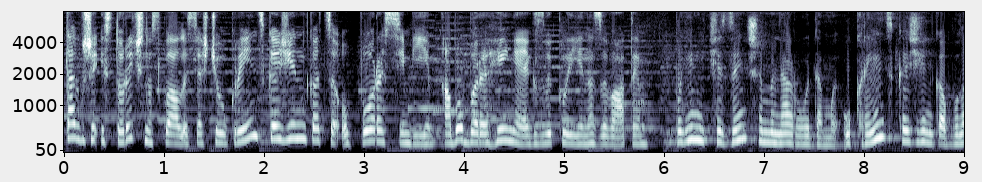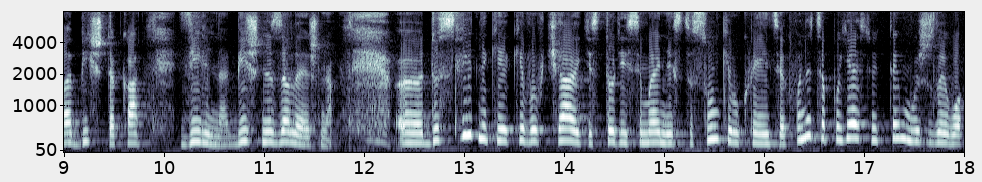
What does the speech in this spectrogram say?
Так вже історично склалося, що українська жінка це опора сім'ї або берегиня, як звикли її називати. Порівнюючи з іншими народами, українська жінка була більш така вільна, більш незалежна. Е, Дослідники, які вивчають історії сімейних стосунків українців, вони це пояснюють тим, можливо,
